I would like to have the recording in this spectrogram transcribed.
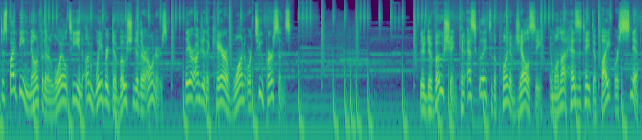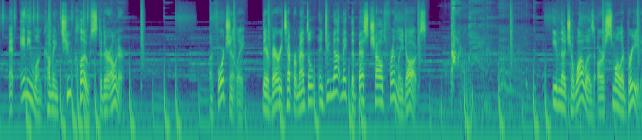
Despite being known for their loyalty and unwavered devotion to their owners, they are under the care of one or two persons. Their devotion can escalate to the point of jealousy and will not hesitate to bite or snip at anyone coming too close to their owner. Unfortunately, they are very temperamental and do not make the best child-friendly dogs. Even though Chihuahuas are a smaller breed,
